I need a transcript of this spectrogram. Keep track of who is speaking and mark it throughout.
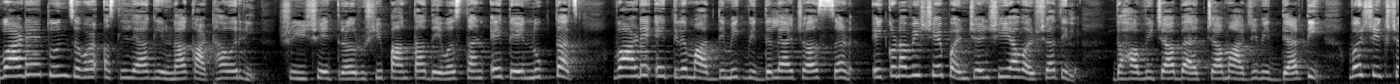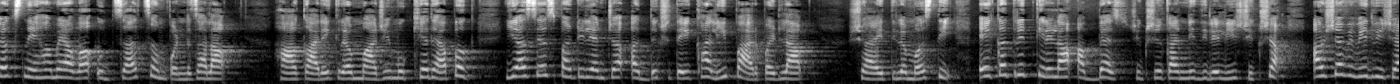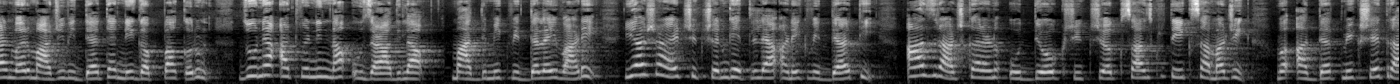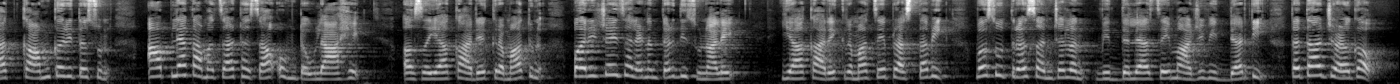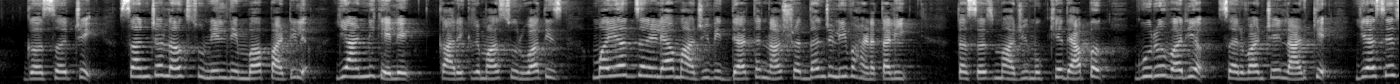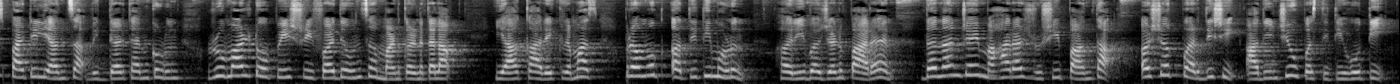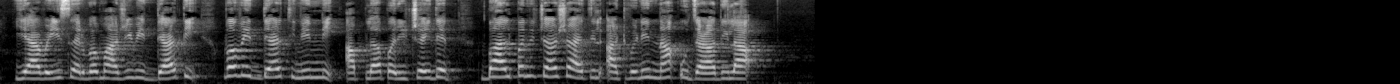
Speaker 1: वाडे येथून जवळ असलेल्या गिरणा काठावरील श्री क्षेत्र ऋषीपांता देवस्थान येथे नुकताच वाडे येथील माध्यमिक विद्यालयाच्या सण एकोणावीसशे पंच्याऐंशी या वर्षातील दहावीच्या बॅचच्या माजी विद्यार्थी व शिक्षक स्नेहमेळावा उत्साहात संपन्न झाला. हा कार्यक्रम माजी मुख्याध्यापक एस एस पाटील यांच्या अध्यक्षतेखाली पार पडला. शाळेतील मस्ती एकत्रित केलेला अभ्यास शिक्षकांनी दिलेली शिक्षा अशा विविध विषयांवर माजी विद्यार्थ्यांनी गप्पा करून जुन्या आठवणींना उजाळा दिला. माध्यमिक विद्यालय वाडे या शाळेत शिक्षण घेतलेल्या अनेक विद्यार्थी आज राजकारण उद्योग शिक्षक सांस्कृतिक सामाजिक व आध्यात्मिक क्षेत्रात काम करीत असून आपल्या कामाचा ठसा उमटवला आहे. असं या कार्यक्रमातून परिचय झाल्यानंतर दिसून आले. या कार्यक्रमाचे प्रास्ताविक व सूत्रसंचलन विद्यालयाचे माजी विद्यार्थी तथा जळगाव गसचे संचालक सुनील निंबा पाटील यांनी केले. कार्यक्रमात सुरुवातीस मयत झालेल्या माजी विद्यार्थ्यांना श्रद्धांजली वाहण्यात आली. तसंच माजी मुख्याध्यापक गुरुवर्य सर्वांचे लाडके एस एस पाटील यांचा विद्यार्थ्यांकडून रुमाल टोपी श्रीफळ देऊन सन्मान करण्यात आला. या कार्यक्रमास प्रमुख अतिथी म्हणून हरिभजन पारायण धनंजय महाराज ऋषी पांता अशोक परदेशी आदींची उपस्थिती होती. यावेळी सर्व माजी विद्यार्थी व विद्यार्थिनींनी आपला परिचय देत बालपणीच्या शाळेतील आठवणींना उजाळा दिला.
